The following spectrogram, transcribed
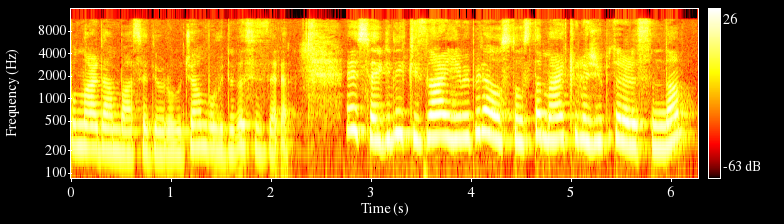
Bunlardan bahsediyor olacağım bu videoda sizlere. Evet sevgili ikizler 21 Ağustos'ta Merkür ile Jüpiter arasında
